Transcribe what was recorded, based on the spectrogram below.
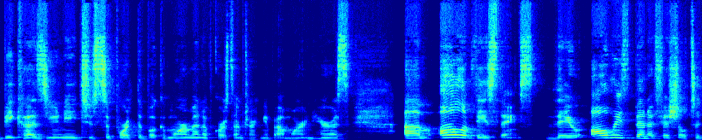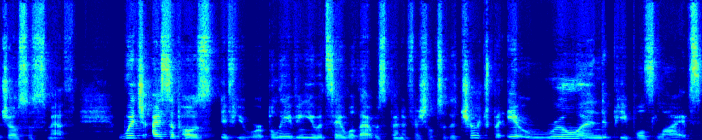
because you need to support the Book of Mormon. Of course, I'm talking about Martin Harris. Um, all of these things, they're always beneficial to Joseph Smith. which I suppose if you were believing, you would say, well, that was beneficial to the church, but it ruined people's lives.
